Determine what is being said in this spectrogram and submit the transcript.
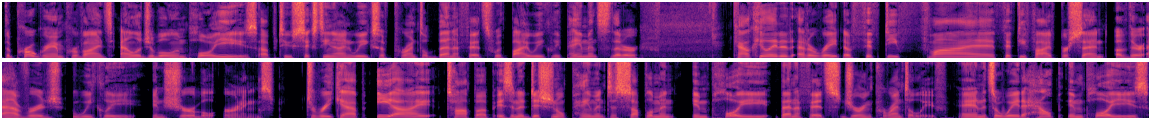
the program provides eligible employees up to 69 weeks of parental benefits with biweekly payments that are calculated at a rate of 55, 55% of their average weekly insurable earnings. To recap, EI top up is an additional payment to supplement employee benefits during parental leave, and it's a way to help employees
